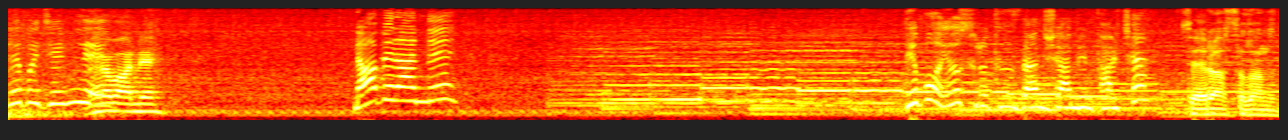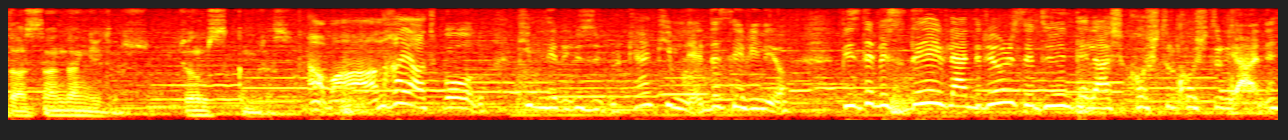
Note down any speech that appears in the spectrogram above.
Merhaba Cemile. Merhaba anne. Ne haber anne? Ne bu ayol suratınızdan düşen bir parça? Zehra hastalandı da hastaneden geliyoruz. Canım sıkkın biraz. Aman hayat bu oğlum. Kimleri üzülürken kimleri de seviniyor. Biz de Mesude'yi evlendiriyoruz ya düğün telaşı koştur koştur yani.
